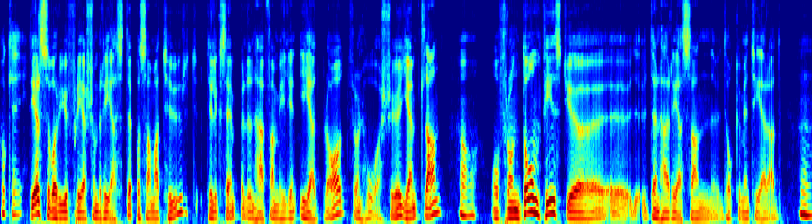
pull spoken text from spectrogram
Okej. Dels så var det ju fler som reste på samma tur, till exempel den här familjen Edblad från Hårsjö, Jämtland. Ja. Och från dem finns det ju eh, den här resan dokumenterad. Mm.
